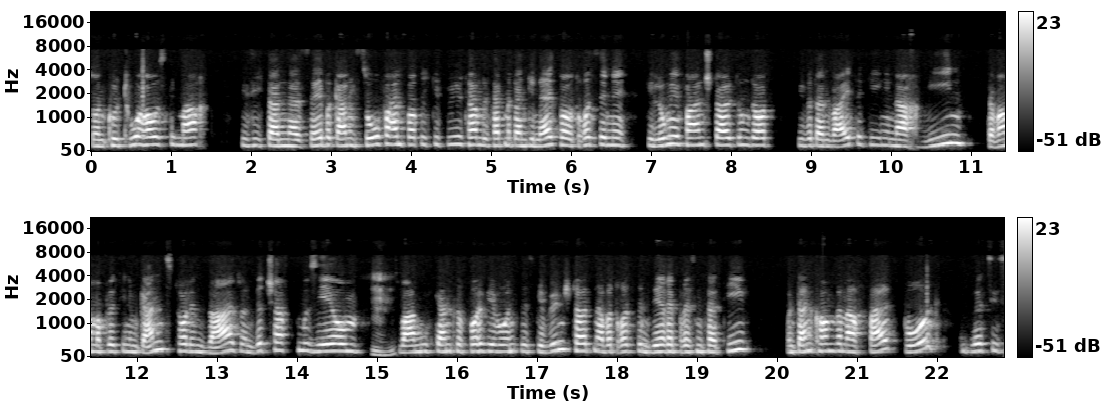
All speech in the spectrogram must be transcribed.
so ein Kulturhaus gemacht, die sich dann äh, selber gar nicht so verantwortlich gefühlt haben. Das hat man dann gemerkt, war trotzdem eine gelungene Veranstaltung dort, wie wir dann weitergingen nach Wien da waren wir plötzlich in einem ganz tollen Saal, so ein Wirtschaftsmuseum. Mhm. War nicht ganz so voll, wie wir uns das gewünscht hatten, aber trotzdem sehr repräsentativ. Und dann kommen wir nach Salzburg und plötzlich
